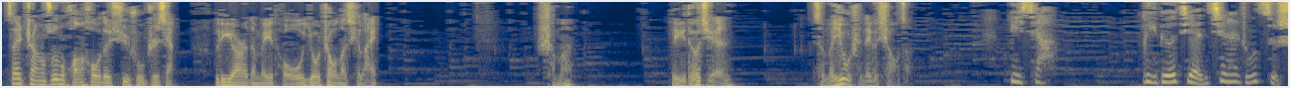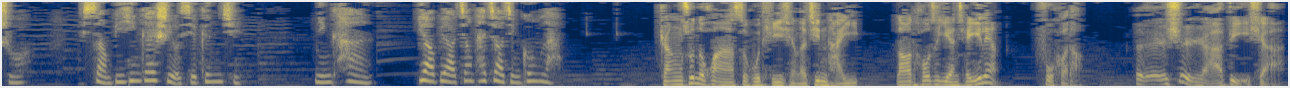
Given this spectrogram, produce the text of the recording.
在长孙皇后的叙述之下，李二的眉头又皱了起来。什么？李德简？怎么又是那个小子？陛下。李德简既然如此说，想必应该是有些根据。您看，要不要将他叫进宫来？长孙的话似乎提醒了金太医，老头子眼前一亮，附和道：“呃，是啊，陛下，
